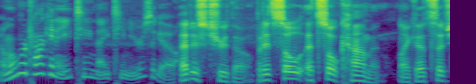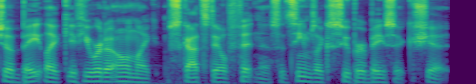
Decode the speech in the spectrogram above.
I mean, we're talking 18, 19 years ago. That is true though, but it's so that's so common. Like that's such a bait. Like if you were to own like Scottsdale Fitness, it seems like super basic shit.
